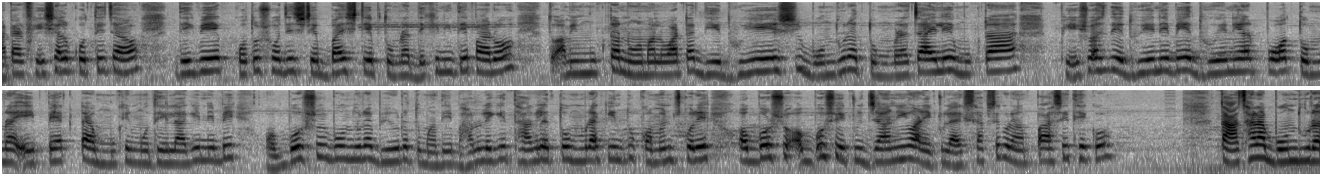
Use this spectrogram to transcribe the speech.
আটার ফেসিয়াল করতে চাও, দেখবে কত সহজে স্টেপ বাই স্টেপ তোমরা দেখে নিতে পারো। তো আমি মুখটা নর্মাল ওয়াটার দিয়ে ধুয়ে এসি বন্ধুরা তোমরা চাইলে মুখটা ফেস ওয়াশ দিয়ে ধুয়ে নেবে। ধুয়ে নেওয়ার পর তোমরা এই প্যাকটা মুখের মধ্যে লাগিয়ে নেবে। অবশ্যই বন্ধুরা ভিডিওটা তোমাদের ভালো লেগে থাকলে তোমরা কিন্তু কমেন্টস করে অবশ্যই অবশ্যই একটু জানিও আর একটু লাইক সাবস্ক্রাইব করে আমার পাশে থেকো। তাছাড়া বন্ধুরা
